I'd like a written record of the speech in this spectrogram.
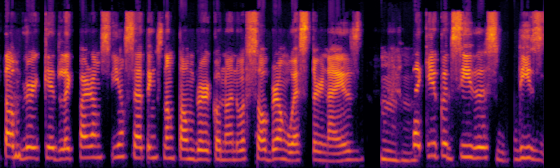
Tumblr kid. Like parang yung settings ng Tumblr ko noon was sobrang westernized. Mm-hmm. Like you could see this these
